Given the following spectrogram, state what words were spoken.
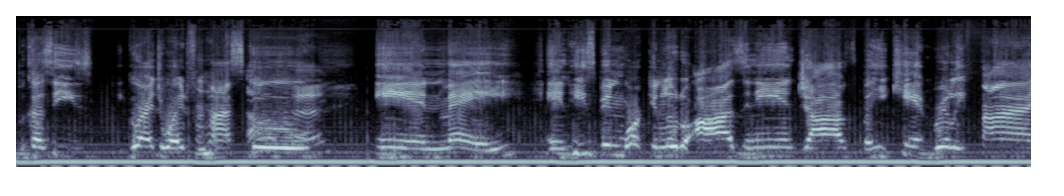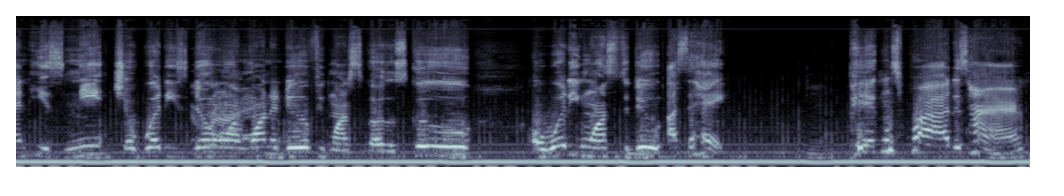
because he's graduated from high school Okay. in May, and he's been working little odds and end jobs, but he can't really find his niche or what he's doing, Right. want to do if he wants to go to school or what he wants to do. I said, hey, Pilgrim's Pride is hiring,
